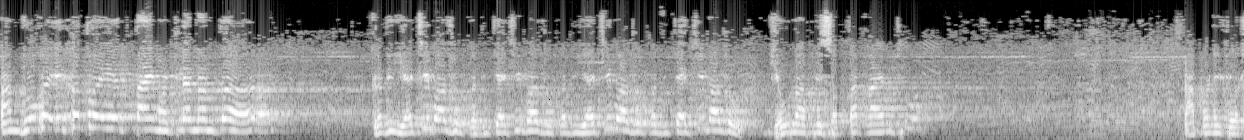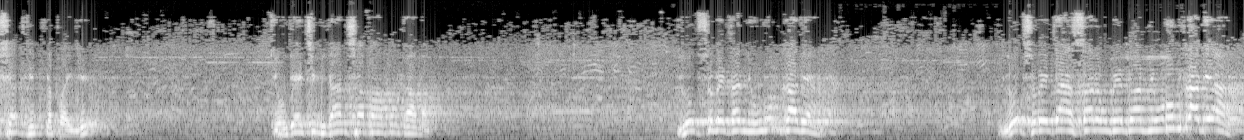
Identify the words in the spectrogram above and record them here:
आणि दोघं एकत्र येत नाही म्हटल्यानंतर कधी याची बाजू कधी त्याची बाजू कधी याची बाजू कधी त्याची बाजू घेऊन आपली सत्ता कायम ठेवा. आपण एक लक्षात घेतलं पाहिजे की उद्याची विधानसभा आपण कामात. लोकसभेचा निवडून का द्या? लोकसभेचा असणार उमेदवार निवडून का द्या?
